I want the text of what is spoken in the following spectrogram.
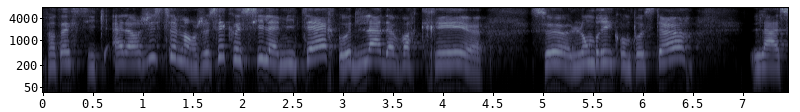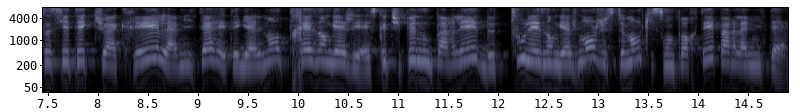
Fantastique. Alors, justement, je sais qu'aussi la Miter, au-delà d'avoir créé euh, ce lombricomposteur, la société que tu as créée, la Miter, est également très engagée. Est-ce que tu peux nous parler de tous les engagements, justement, qui sont portés par la Miter?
